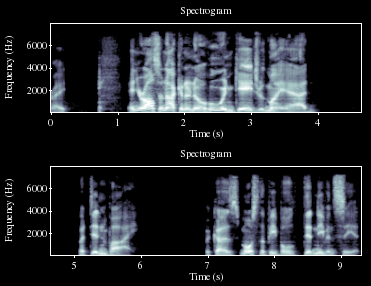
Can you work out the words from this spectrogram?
right? And you're also not going to know who engaged with my ad but didn't buy because most of the people didn't even see it.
